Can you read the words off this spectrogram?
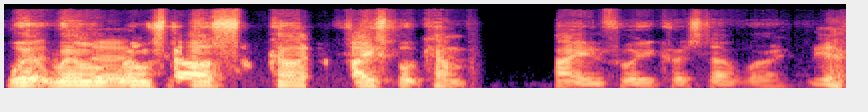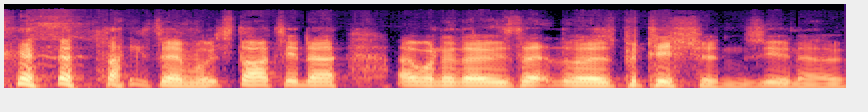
We'll, we'll, um, we'll start some kind of Facebook campaign for you, Chris. Don't worry. Thanks very much. Starting a, a one of those uh, one of those petitions, you know.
